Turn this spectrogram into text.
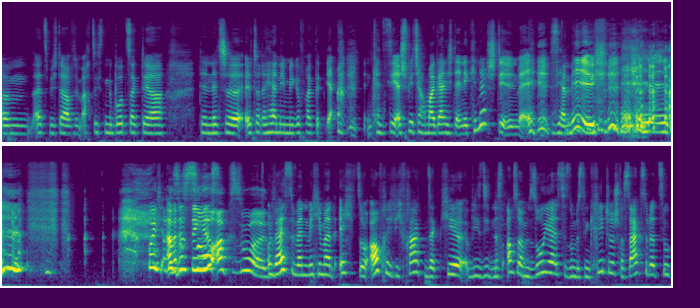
ähm, als mich da auf dem 80. Geburtstag der, der nette ältere Herr neben mir gefragt hat, ja, dann kannst du ja später auch mal gar nicht deine Kinder stillen, weil es ist ja Milch. Ich, aber das, das Ding so ist absurd. Und weißt du, wenn mich jemand echt so aufrichtig fragt und sagt, hier, wie sieht denn das aus? Beim Soja ist ja so ein bisschen kritisch, was sagst du dazu?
